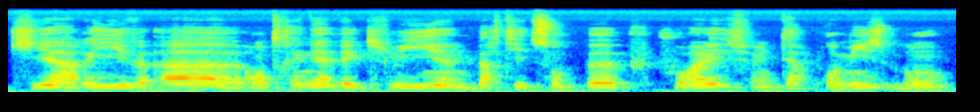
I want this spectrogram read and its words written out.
qui arrive à entraîner avec lui une partie de son peuple pour aller sur une terre promise. Bon,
